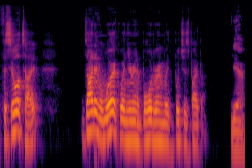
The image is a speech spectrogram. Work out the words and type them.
facilitate don't even work when you're in a boardroom with butcher's paper Yeah,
